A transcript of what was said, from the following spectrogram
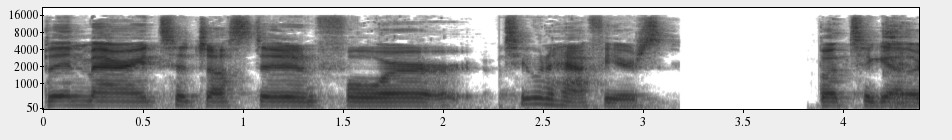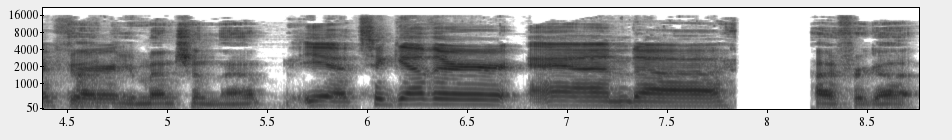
Been married to Justin for two and a half years, but together Thank God for you mentioned that. yeah, together and uh I forgot.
